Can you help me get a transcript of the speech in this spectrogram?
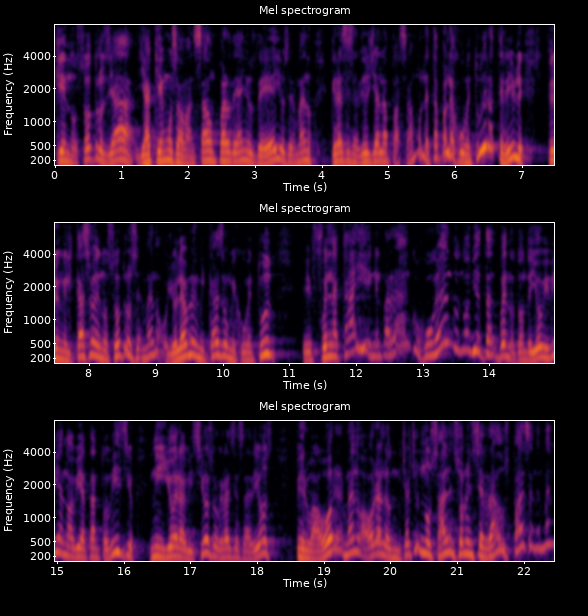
que nosotros ya, ya que hemos avanzado un par de años de ellos, hermano, gracias a Dios ya la pasamos. La etapa de la juventud era terrible, pero en el caso de nosotros, hermano, yo le hablo de mi caso, mi juventud eh, fue en la calle, en el barranco, jugando, no había tan, bueno, donde yo vivía no había tanto vicio, ni yo era vicioso, gracias a Dios, pero ahora, hermano, ahora los muchachos no salen, solo encerrados pasan, hermano.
